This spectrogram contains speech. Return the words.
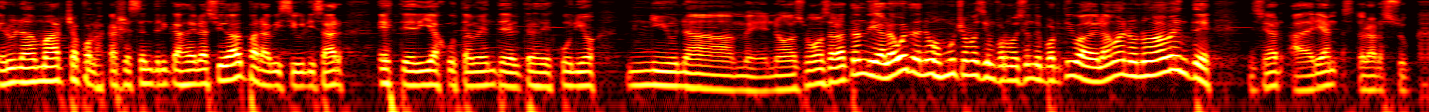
en una marcha por las calles céntricas de la ciudad para visibilizar este día justamente del 3 de junio, ni una menos. Vamos a la tanda y a la vuelta tenemos mucha más información deportiva de la mano nuevamente señor Adrián Storarzuk.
